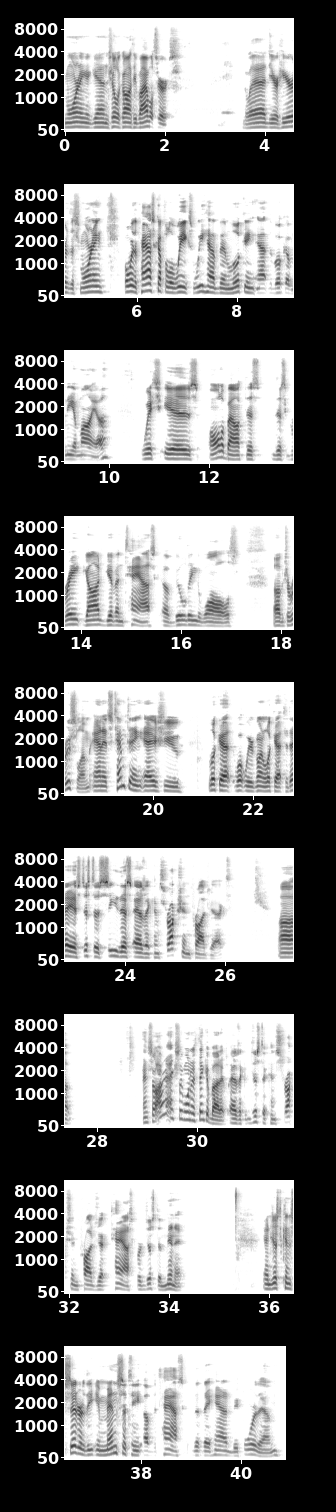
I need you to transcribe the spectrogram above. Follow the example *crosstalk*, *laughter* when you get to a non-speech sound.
Morning again, Chillicothe Bible Church. Glad you're here this morning. Over the past couple of weeks, we have been looking at the book of Nehemiah, which is all about this, this great God given task of building the walls of Jerusalem. And it's tempting as you look at what we're going to look at today, is just to see this as a construction project. Uh, and so I actually want to think about it as a, just a construction project task for just a minute and just consider the immensity of the task that they had before them.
